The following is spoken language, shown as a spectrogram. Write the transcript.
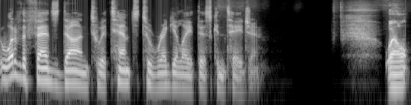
what have the feds done to attempt to regulate this contagion? Well,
